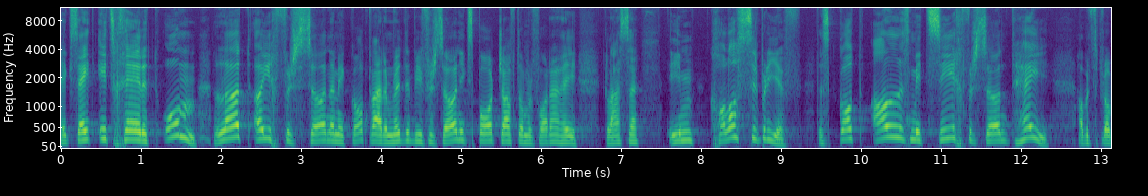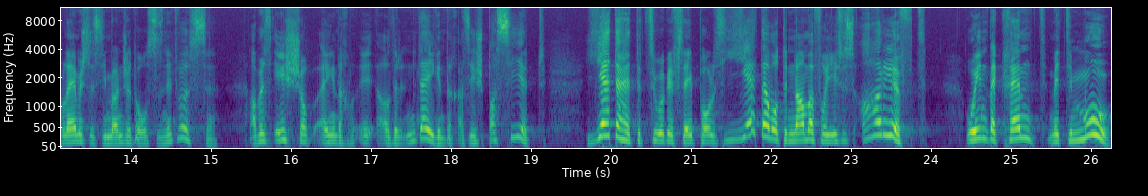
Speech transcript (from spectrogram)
Haben gesagt, jetzt kehrt um, lasst euch versöhnen mit Gott. Wären wir wieder bei Versöhnungsbotschaft, die wir vorher gelesen haben, im Kolosserbrief. Dass Gott alles mit sich versöhnt hat. Aber das Problem ist, dass die Menschen es nicht wissen. Aber es ist schon eigentlich, oder nicht eigentlich, es ist passiert. Jeder hat den Zugriff, sagt Paulus. Jeder, der den Namen von Jesus anruft und ihn bekennt mit dem Mund,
